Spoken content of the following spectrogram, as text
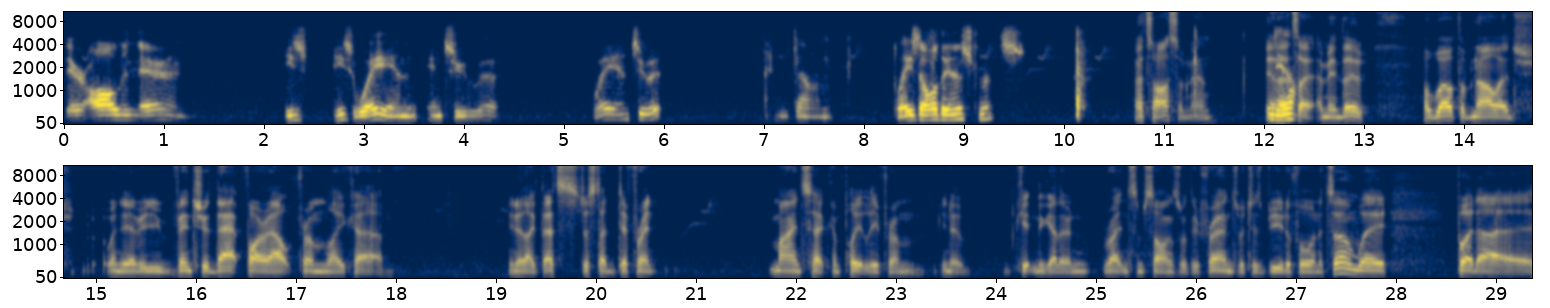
they're all in there, and he's he's way in into uh, way into it, and um, plays all the instruments. That's awesome, man. Yeah, Yeah. that's like I mean, they're a wealth of knowledge whenever you venture that far out from like uh you know, like that's just a different mindset completely from, you know, getting together and writing some songs with your friends, which is beautiful in its own way. But uh,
